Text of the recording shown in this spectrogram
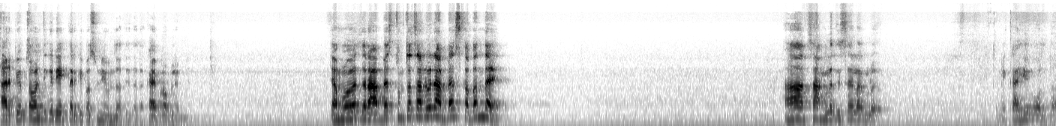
आर पी एफचं हॉल तिकीट एक तारखेपासून येऊन जाते दादा. काय प्रॉब्लेम नाही. त्यामुळं जरा अभ्यास तुमचा चालू आहे ना? अभ्यास का बंद आहे? हां चांगलं दिसायला लागलोय. तुम्ही काही बोलता.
